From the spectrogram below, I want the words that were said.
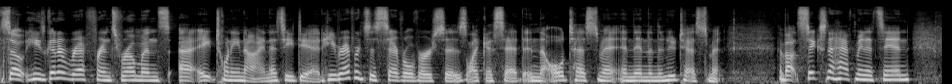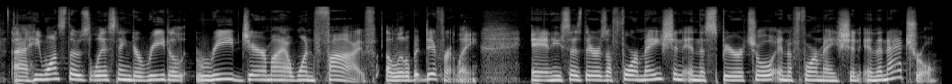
So he's going to reference Romans uh, eight twenty nine as he did. He references several verses, like I said, in the Old Testament and then in the New Testament. About six and a half minutes in, uh, he wants those listening to read read Jeremiah one five a little bit differently, and he says there is a formation in the spiritual and a formation in the natural.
